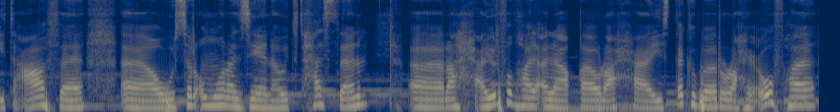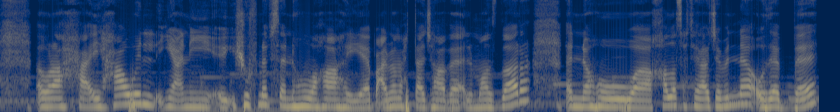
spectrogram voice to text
يتعافى آه ويصير أموره زينة وتتحسن آه راح يرفض هاي العلاقة وراح يستكبر وراح يعوفها وراح يحاول يعني يشوف نفسه أنه هو ها هي. بعد ما محتاج هذا المصدر أنه خلص احتياجه منه وذبه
